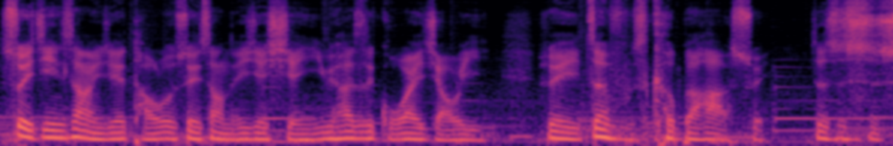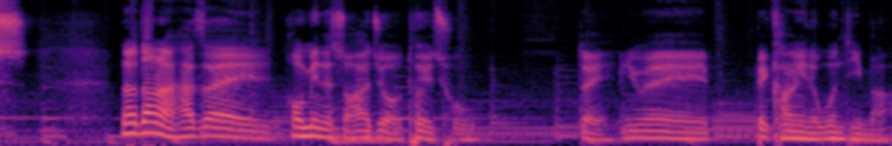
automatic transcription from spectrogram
税金上、一些逃漏税上的一些嫌疑，因为它是国外交易，所以政府是扣不到他的税，这是事实。那当然，他在后面的时候他就有退出。对，因为被抗议的问题嘛，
